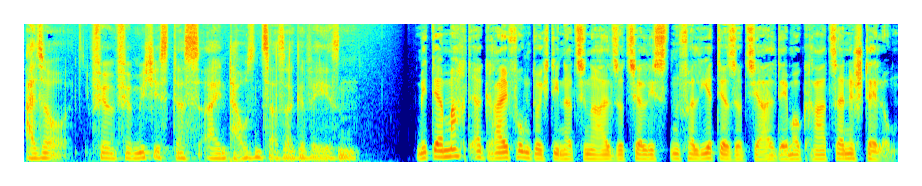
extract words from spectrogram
Also für, für mich ist das ein Tausendsasser gewesen. Mit der Machtergreifung durch die Nationalsozialisten verliert der Sozialdemokrat seine Stellung.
